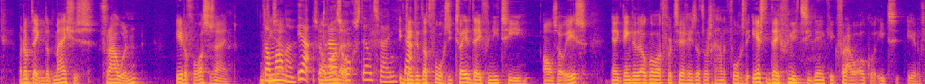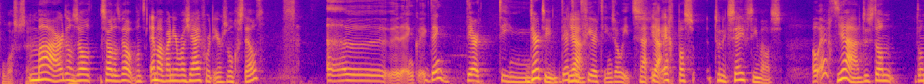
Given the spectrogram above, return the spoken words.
Maar dat betekent dat meisjes, vrouwen, eerder volwassen zijn. Dan zijn- mannen. Ja, zodra mannen. ze ongesteld zijn. Ik ja. denk dat dat volgens die tweede definitie al zo is. En ik denk dat er ook wel wat voor te zeggen is... dat waarschijnlijk volgens de eerste definitie... denk ik, vrouwen ook wel iets eerder volwassen zijn. Maar dan zal, zou dat wel... Want Emma, wanneer was jij voor het eerst ongesteld? Eh, ik denk, ik denk 13. 13. 13, ja. 14, zoiets. Ja, ik echt pas toen ik 17 was. Oh, echt? Ja, dus dan, dan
